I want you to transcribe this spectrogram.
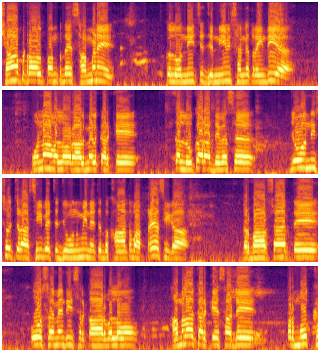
ਸ਼ਾਹ ਪੈਟਰੋਲ ਪੰਪ ਦੇ ਸਾਹਮਣੇ ਕਲੋਨੀ 'ਚ ਜਿੰਨੀ ਵੀ ਸੰਗਤ ਰਹਿੰਦੀ ਆ ਉਹਨਾਂ ਵੱਲੋਂ ਰਲ ਮਿਲ ਕਰਕੇ ਕੱਲੂ ਘਰਾ ਦਿਵਸ ਜੋ 1984 ਵਿੱਚ ਜੂਨ ਮਹੀਨੇ 'ਚ ਦੁਖਾਂਤ ਵਾਪਰਿਆ ਸੀਗਾ ਦਰਬਾਰ ਸਾਹਿਬ ਤੇ ਉਸ ਸਮੇਂ ਦੀ ਸਰਕਾਰ ਵੱਲੋਂ ਹਮਲਾ ਕਰਕੇ ਸਾਡੇ ਪ੍ਰਮੁੱਖ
